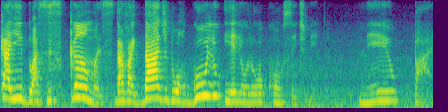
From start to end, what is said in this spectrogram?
caído as escamas da vaidade, do orgulho, e ele orou com o sentimento: Meu Pai,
